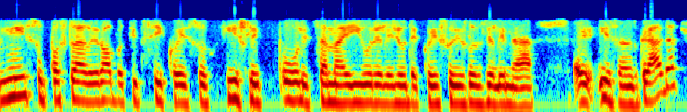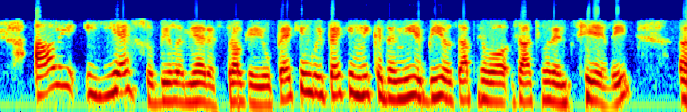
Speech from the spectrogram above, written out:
nisu postojali roboti psi koji su išli po ulicama i jurili ljude koji su izlazili na e, izvan zgrada, ali jesu bile mjere stroge i u Pekingu i Peking nikada nije bio zapravo zatvoren cijeli. Uh,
